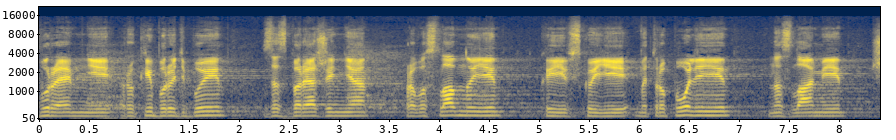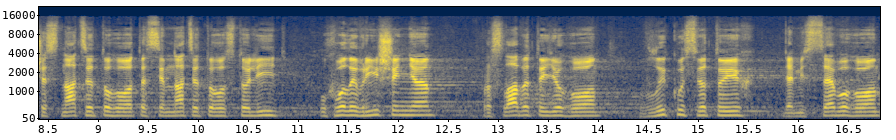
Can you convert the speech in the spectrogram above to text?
буремні роки боротьби за збереження православної Київської митрополії на зламі 16 та 17 століть, ухвалив рішення прославити його в лику святих для місцевого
